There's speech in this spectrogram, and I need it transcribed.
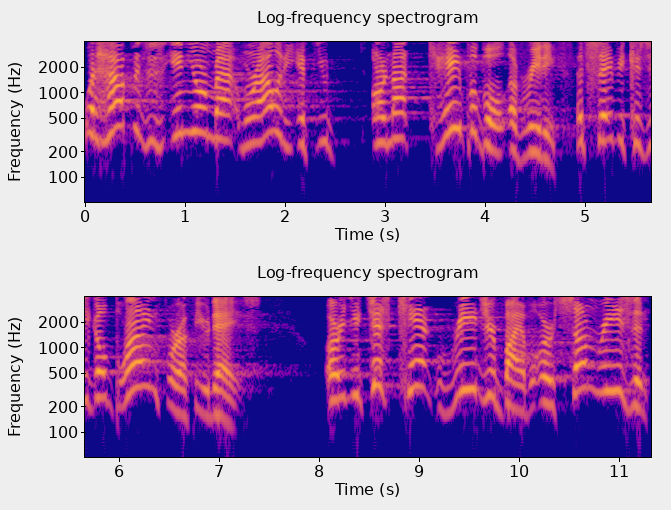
What happens is in your morality if you are not capable of reading, let's say because you go blind for a few days, or you just can't read your Bible, or some reason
